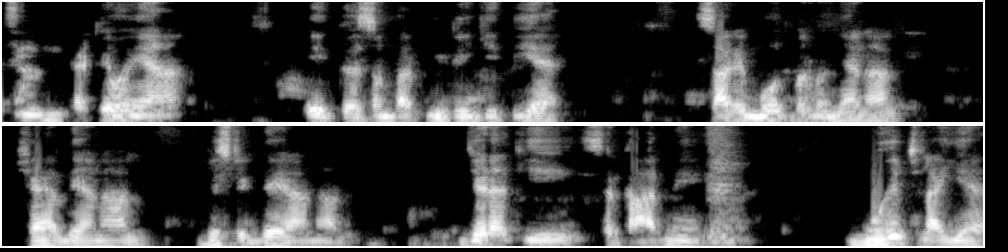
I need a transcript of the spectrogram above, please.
ਅਸੀਂ ਇਕੱਠੇ ਹੋਏ ਹਾਂ। ਇੱਕ ਸੰਪਰਕ ਮੀਟਿੰਗ ਕੀਤੀ ਹੈ। ਸਾਰੇ ਮੋਹਤਬਰ ਬੰਦਿਆਂ ਨਾਲ, ਸ਼ਹਿਰ ਦੇ ਨਾਲ ਡਿਸਟ੍ਰਿਕਟ ਦੇ ਨਾਲ, ਜਿਹੜਾ ਕਿ ਸਰਕਾਰ ਨੇ ਮੁਹਿੰਮ ਚਲਾਈ ਹੈ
